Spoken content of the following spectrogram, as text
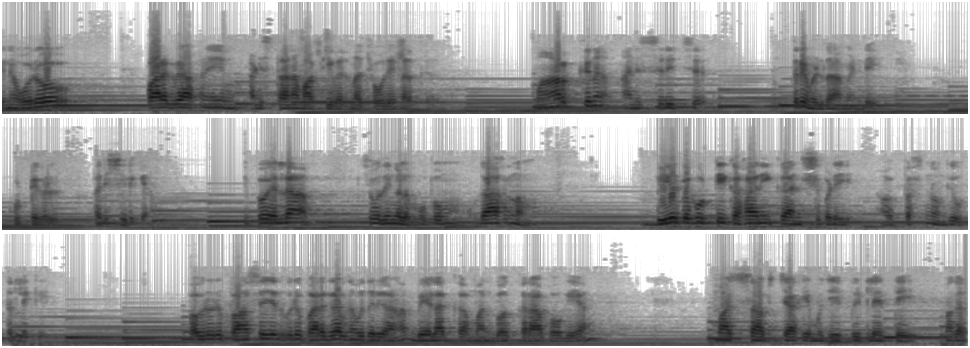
പിന്നെ ഓരോ പാരഗ്രാഫിനെയും അടിസ്ഥാനമാക്കി വരുന്ന ചോദ്യങ്ങൾക്ക് മാർക്കിന് അനുസരിച്ച് ഉത്തരമെഴുതാൻ വേണ്ടി കുട്ടികൾ പരിശീലിക്കണം. ഇപ്പോൾ എല്ലാ ചോദ്യങ്ങളും ഇപ്പം ഉദാഹരണം ബീർബഹുട്ടി കഹാനിക്ക് അനുഷ്ഠപ്പെടി പ്രശ്നമെങ്കിൽ ഉത്തരലേക്ക്. അപ്പോൾ അവരൊരു പാസേജ് ഒരു പാരഗ്രാഫ് നമുക്ക് തരികയാണ്. ബേളക്ക മൻബോധ് ഖറാബ് ഹോ ഗയ. മാഷ് സാബ് ചാഹെ മുജെ വീട്ടിലെത്തെ. മകർ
